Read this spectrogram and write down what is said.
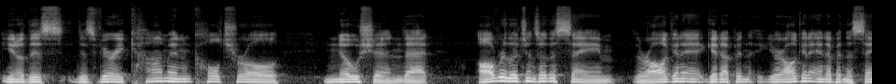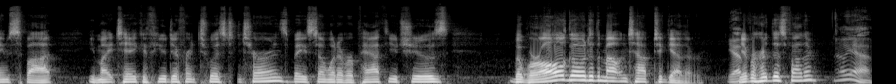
You know, this this very common cultural notion that all religions are the same. They're all going to get up in. You're all going to end up in the same spot. You might take a few different twists and turns based on whatever path you choose, but we're all going to the mountaintop together. Yep. You ever heard this, Father? Oh yeah.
